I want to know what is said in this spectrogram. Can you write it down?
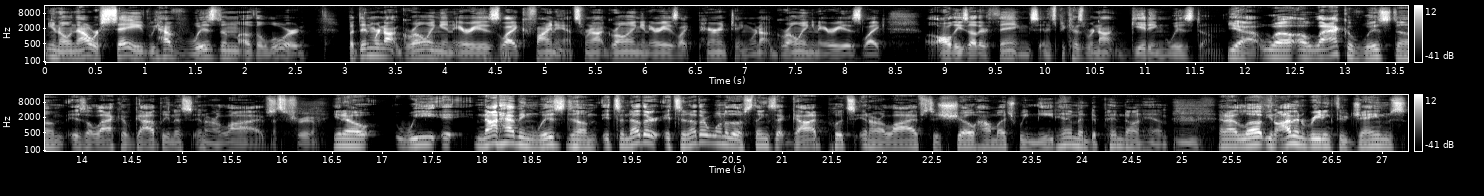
you know, now we're saved, we have wisdom of the Lord, but then we're not growing in areas like finance. We're not growing in areas like parenting. We're not growing in areas like all these other things. And it's because we're not getting wisdom. Yeah, well, a lack of wisdom is a lack of godliness in our lives. That's true. you know we it, not having wisdom it's another it's another one of those things that god puts in our lives to show how much we need him and depend on him and i love you know i've been reading through james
